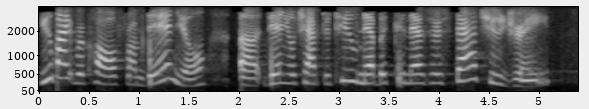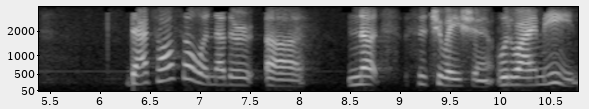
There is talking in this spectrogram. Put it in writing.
you might recall from Daniel, uh, Daniel chapter 2, Nebuchadnezzar's statue dream. That's also another uh, nuts situation. What do I mean?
